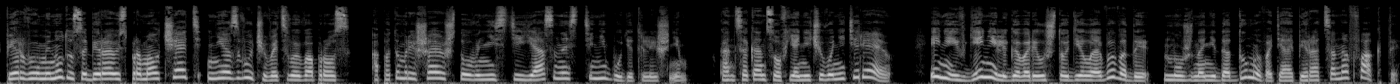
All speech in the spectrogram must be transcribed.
В первую минуту собираюсь промолчать, не озвучивать свой вопрос, а потом решаю, что внести ясность не будет лишним. В конце концов, я ничего не теряю. И не Евгений ли говорил, что, делая выводы, нужно не додумывать, а опираться на факты?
